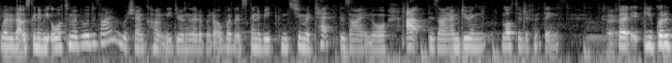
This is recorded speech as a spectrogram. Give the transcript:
Whether that was going to be automobile design, which I'm currently doing a little bit of, whether it's going to be consumer tech design or app design, I'm doing lots of different things. Okay. But it, you've got to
